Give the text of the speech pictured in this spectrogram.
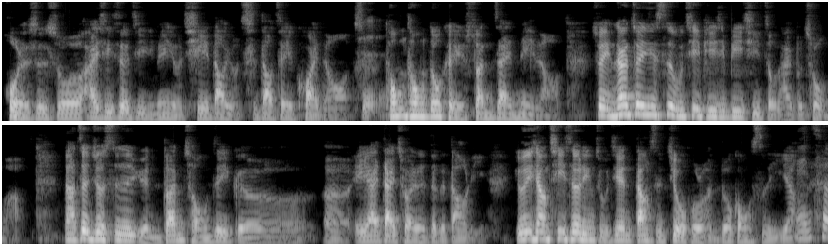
或者是说 IC 设计里面有切到有吃到这一块的哦，是，通通都可以算在内的哦。所以你看最近伺服器 PCB 其实走的还不错嘛，那这就是远端从这个呃 AI 带出来的这个道理。有点像汽车零组件当时救活了很多公司一样，没错。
